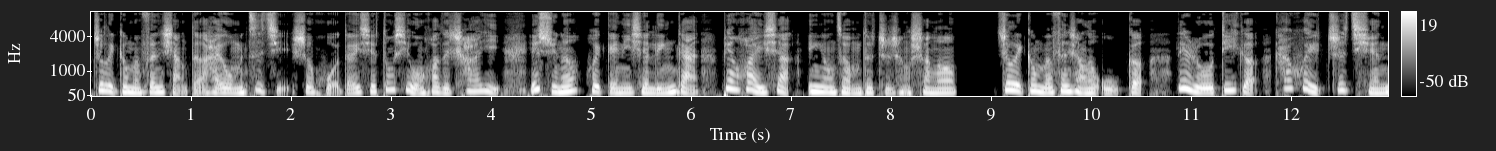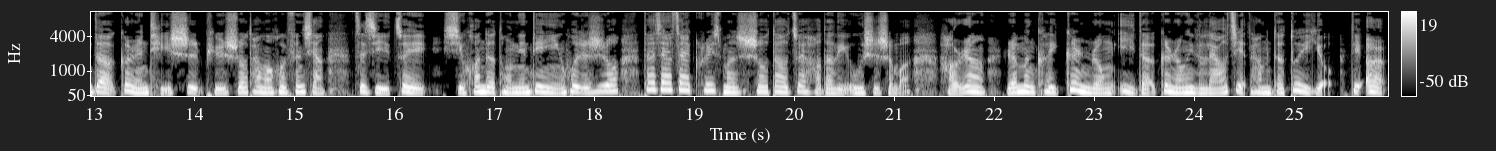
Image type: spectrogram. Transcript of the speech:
这里跟我们分享的，还有我们自己生活的一些东西文化的差异，也许呢会给你一些灵感，变化一下，应用在我们的职场上哦。这里跟我们分享了五个，例如第一个，开会之前的个人提示，比如说他们会分享自己最喜欢的童年电影，或者是说大家在 Christmas 收到最好的礼物是什么，好让人们可以更容易的、更容易的了解他们的队友。第二，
